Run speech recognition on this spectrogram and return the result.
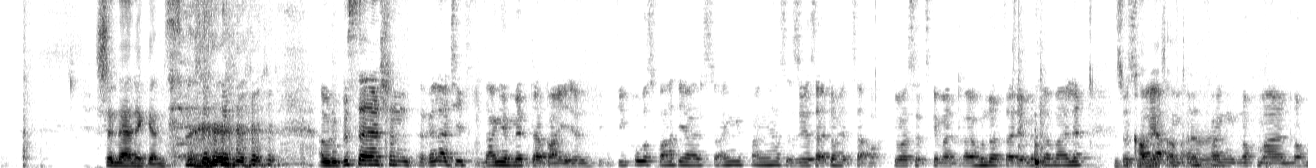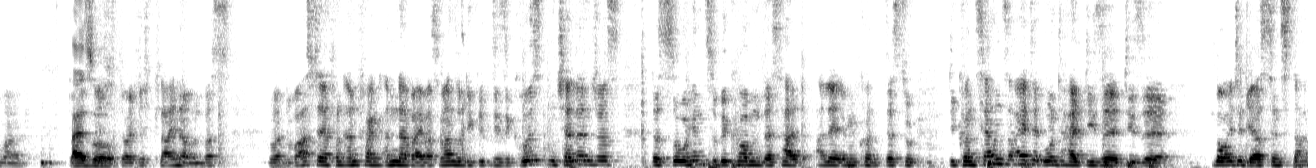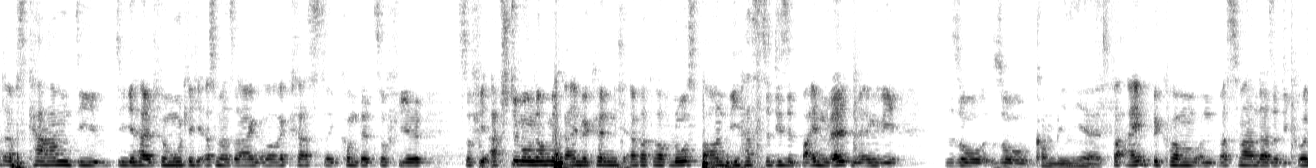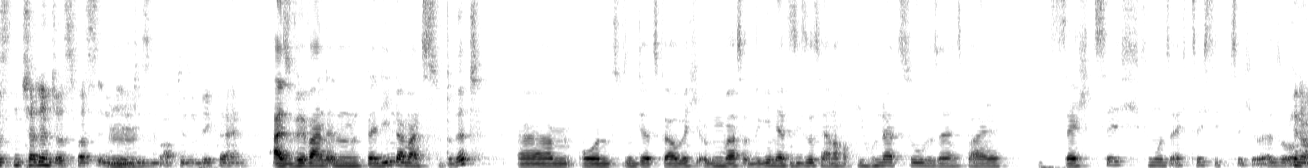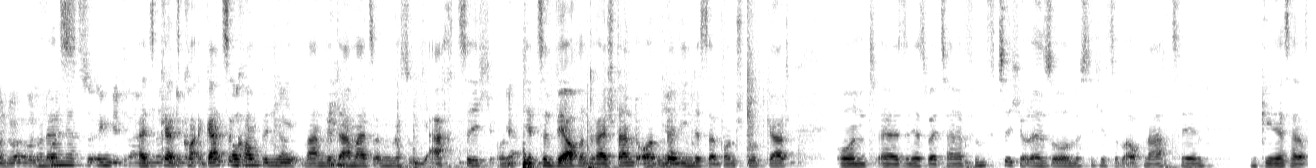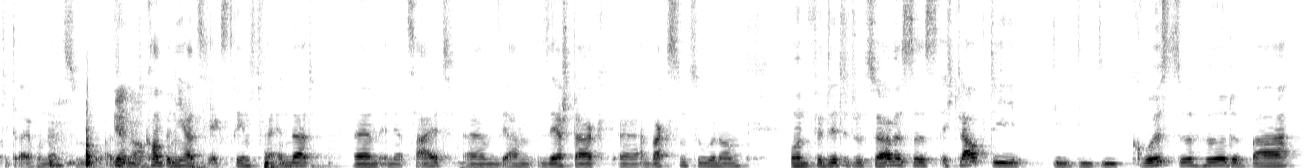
Shenanigans. Aber du bist ja schon relativ lange mit dabei. Wie groß wart ihr, als du angefangen hast? Also ihr seid doch jetzt auch, du hast jetzt gemeint 300 seid ihr mittlerweile. Also das war ja am Anfang nochmal noch mal deutlich, also, deutlich kleiner. Und was, du, du warst ja von Anfang an dabei. Was waren so die, diese größten Challenges, das so hinzubekommen, dass halt alle im, dass du die Konzernseite und halt diese, diese Leute, die aus den Startups kamen, die, die halt vermutlich erstmal sagen, oh krass, da kommt jetzt so viel so viel Abstimmung noch mit rein, wir können nicht einfach drauf losbauen. Wie hast du diese beiden Welten irgendwie so, so kombiniert vereint bekommen und was waren da so die größten Challenges, was in, mhm. in diesem, auf diesem Weg dahin? Also wir waren in Berlin damals zu dritt ähm, und sind jetzt, glaube ich, irgendwas, also wir gehen jetzt dieses Jahr noch auf die 100 zu, wir sind jetzt bei 60, 65, 70 oder so. Genau, du, aber und vorhin hast du irgendwie 300. Als, als ganze okay, Company ja. waren wir damals irgendwas um die 80 und ja. jetzt sind wir auch in drei Standorten, ja. Berlin, Lissabon, Stuttgart und äh, sind jetzt bei 250 oder so, müsste ich jetzt aber auch nachzählen und gehen jetzt halt auf die 300 zu. Also genau. die Company hat sich extremst verändert ähm, in der Zeit. Ähm, wir haben sehr stark äh, an Wachstum zugenommen und für Digital Services, ich glaube, die, die, die, die größte Hürde war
